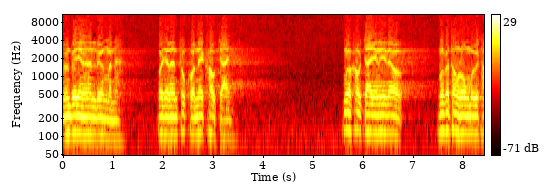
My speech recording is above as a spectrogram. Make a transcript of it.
มันเป็นอย่างนั้นเรื่องมันนะเพราะฉะนั้นทุกคนได้เข้าใจ เมื่อเข้าใจอย่างนี้แล้ว มันก็ต้องลงมือท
